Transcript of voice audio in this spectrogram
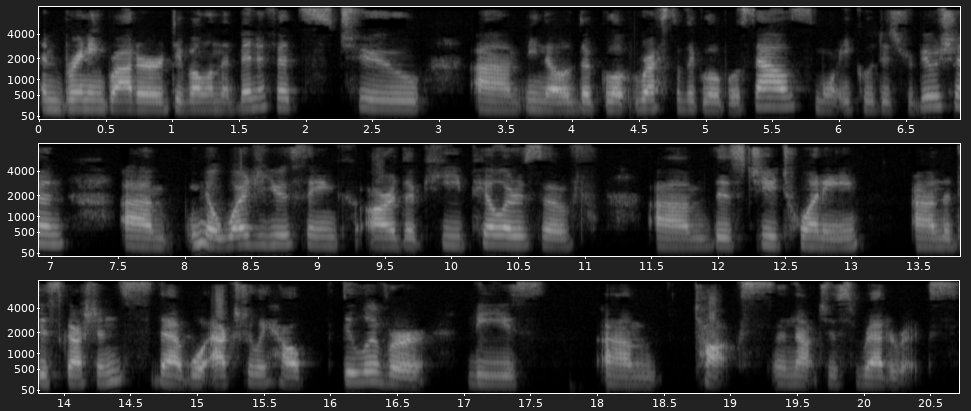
and bringing broader development benefits to um, you know, the glo- rest of the global south, more equal distribution. Um, you know, what do you think are the key pillars of um, this G20, um, the discussions that will actually help deliver these um, talks and not just rhetorics?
